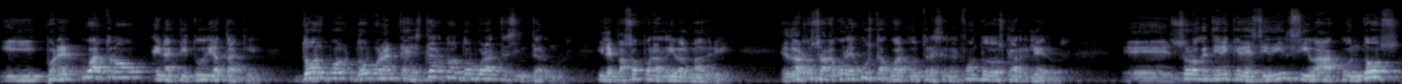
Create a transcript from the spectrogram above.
y poner cuatro en actitud de ataque dos, dos volantes externos, dos volantes internos. Y le pasó por arriba al Madrid. Eduardo Zaragoza le gusta jugar con tres en el fondo, dos carrileros. Eh, solo que tiene que decidir si va con dos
